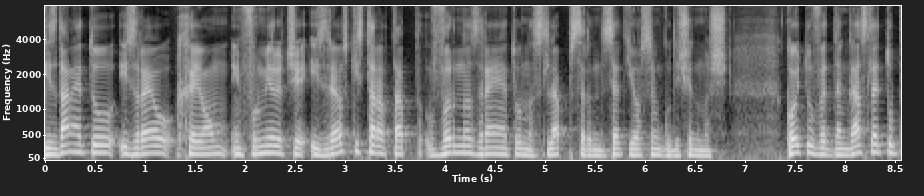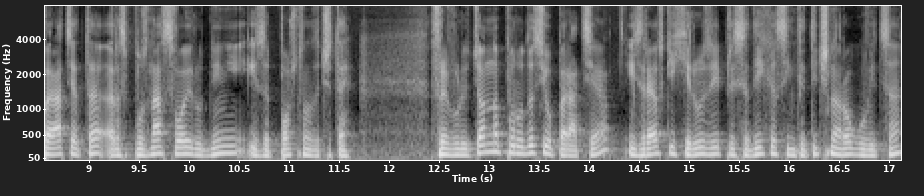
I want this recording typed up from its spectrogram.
Изданието Израел Хайом информира, че израелски стартап върна зрението на сляп 78 годишен мъж, който веднага след операцията разпозна свои роднини и започна да чете. В революционна порода си операция, израелски хирурзи присъдиха синтетична роговица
